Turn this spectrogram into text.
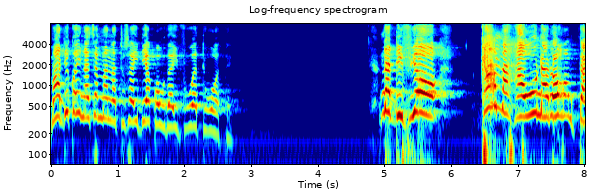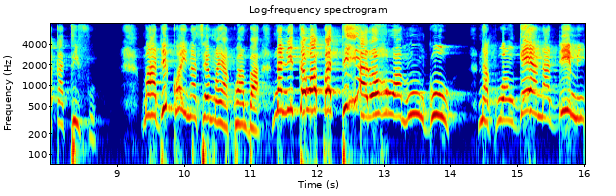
Maandiko inasema anatusaidia kwa udhaifu wetu wote. Na ndivyo kama hauna roho mtakatifu maandiko inasema ya kwamba na nitawapatia roho wa mungu na kuongea na dimi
